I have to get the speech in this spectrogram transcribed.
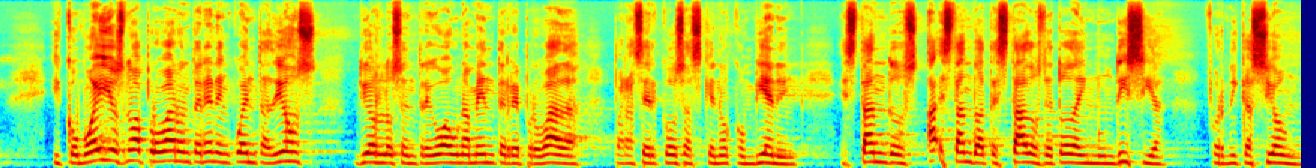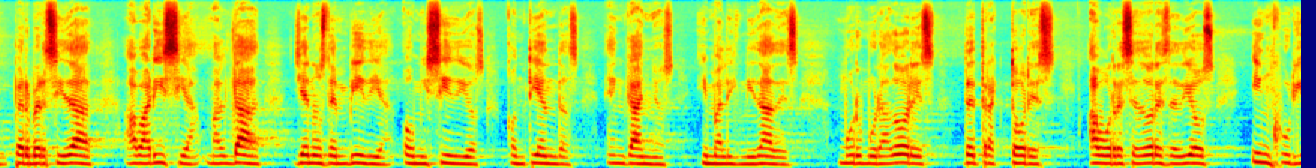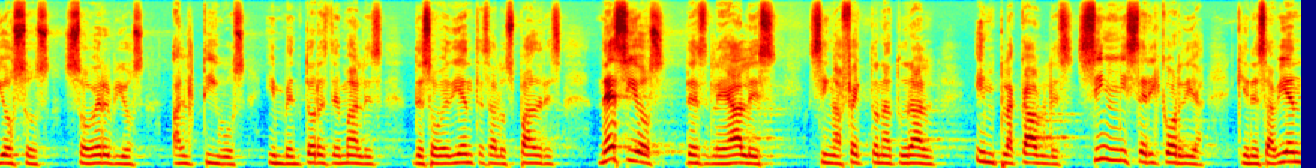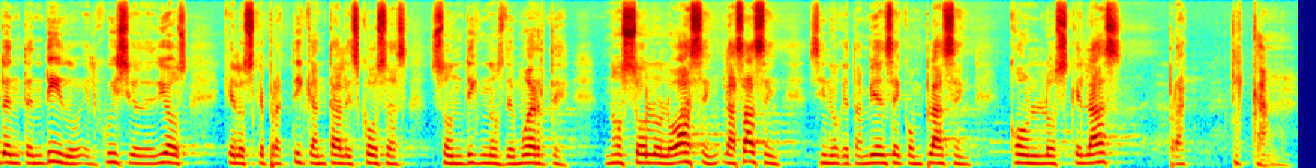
Y como ellos no aprobaron tener en cuenta a Dios, Dios los entregó a una mente reprobada para hacer cosas que no convienen, estando, estando atestados de toda inmundicia, fornicación, perversidad, avaricia, maldad, llenos de envidia, homicidios, contiendas, engaños y malignidades, murmuradores, detractores, aborrecedores de Dios, injuriosos, soberbios, altivos, inventores de males, desobedientes a los padres, necios, desleales, sin afecto natural, implacables, sin misericordia, quienes habiendo entendido el juicio de Dios, que los que practican tales cosas son dignos de muerte, no solo lo hacen, las hacen, sino que también se complacen con los que las practican.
